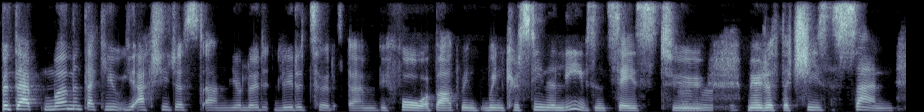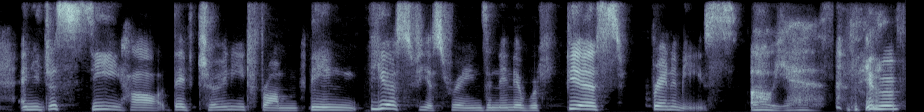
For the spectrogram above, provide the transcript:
But that moment, like you, you actually just um, you alluded, alluded to it um, before about when when Cristina leaves and says to mm-hmm. Meredith that she's the sun, and you just see how they've journeyed from being fierce, fierce friends, and then they were fierce frenemies. Oh yes, it was.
